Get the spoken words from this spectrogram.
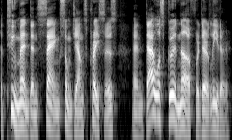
The two men then sang Song Jiang's praises, and that was good enough for their leader.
